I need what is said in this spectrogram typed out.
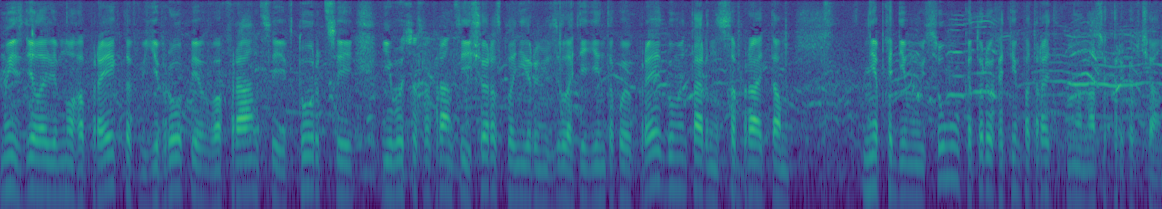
Мы сделали много проектов в Европе, во Франции, в Турции. И вот сейчас во Франции еще раз планируем сделать один такой проект гуманитарный, собрать там необходимую сумму, которую хотим потратить на наших харьковчан.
